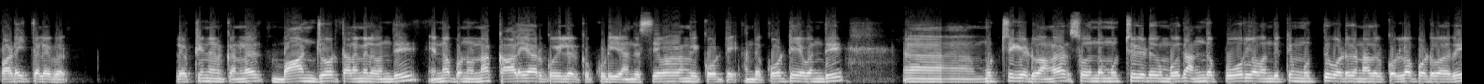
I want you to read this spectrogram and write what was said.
படைத்தலைவர். லெப்டினன்ட் கர்னல் பான்ஜோர் தலைமையில வந்து என்ன பண்ணுன்னா காளையார் கோயில் இருக்கக்கூடிய அந்த சிவகங்கை கோட்டை அந்த கோட்டையை வந்து ஆஹ், முற்றுகையிடுவாங்க. ஸோ இந்த முற்றுகையிடும் போது அந்த போர்ல வந்துட்டு முத்து வடுகநாதர் கொல்லப்படுவாரு.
